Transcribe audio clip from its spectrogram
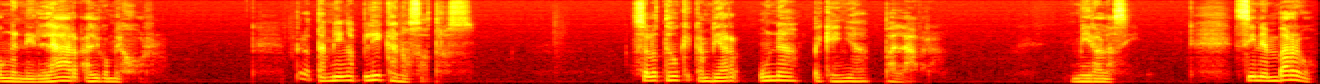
con anhelar algo mejor. Pero también aplica a nosotros. Solo tengo que cambiar una pequeña palabra. Míralo así. Sin embargo,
